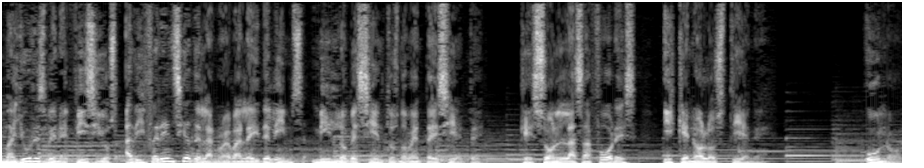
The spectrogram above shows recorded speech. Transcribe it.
mayores beneficios a diferencia de la nueva Ley del IMSS 1997, que son las AFORES y que no los tiene. 1.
